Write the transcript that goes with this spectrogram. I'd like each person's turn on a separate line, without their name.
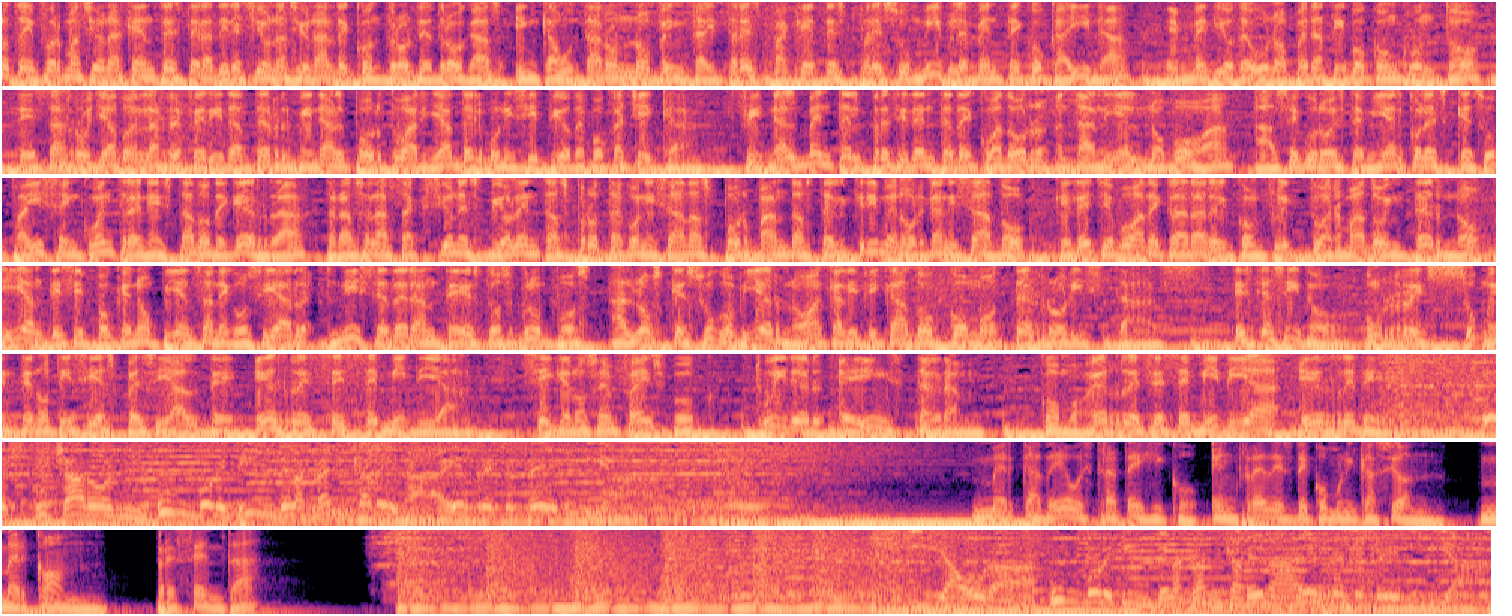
Otra información, agentes de la Dirección Nacional de Control de Drogas incautaron 93 paquetes presumiblemente cocaína en medio de un operativo conjunto desarrollado en la referida terminal portuaria del municipio de Boca Chica. Finalmente, el presidente de Ecuador, Daniel Novoa, aseguró este miércoles que su país se encuentra en estado de guerra tras las acciones violentas protagonizadas por bandas del crimen organizado que le llevó a declarar el conflicto armado interno y anticipó que no piensa negociar ni ceder ante estos grupos a los que su gobierno ha calificado como terroristas. Este ha sido un resumen de noticia especial de RCC Media. Síguenos en Facebook, Twitter e Instagram como RCC Media RD.
Escucharon un boletín de la gran cadena RCC Media.
Mercadeo Estratégico en redes de comunicación. Mercom presenta.
Y ahora, un boletín de la gran cadena RCC Media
